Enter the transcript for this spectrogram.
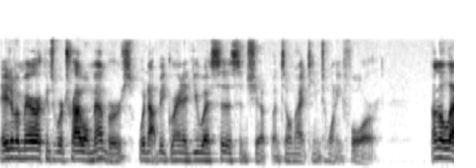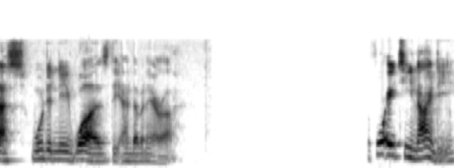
Native Americans who were tribal members would not be granted U.S. citizenship until 1924. Nonetheless, Wounded Knee was the end of an era. Before 1890,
